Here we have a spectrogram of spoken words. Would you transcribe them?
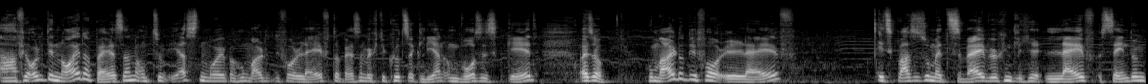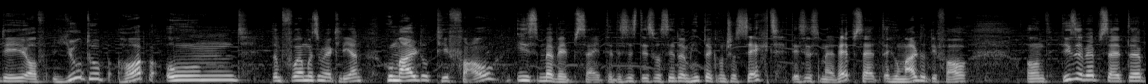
Äh, für alle, die neu dabei sind und zum ersten Mal bei Humaldo TV Live dabei sind, möchte ich kurz erklären, um was es geht. Also, Humaldo TV Live ist quasi so meine zweiwöchentliche Live-Sendung, die ich auf YouTube habe. Und dann vorher muss ich mal erklären, Humaldo TV ist meine Webseite. Das ist das, was ihr da im Hintergrund schon seht. Das ist meine Webseite, Humaldo TV. Und diese Webseite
